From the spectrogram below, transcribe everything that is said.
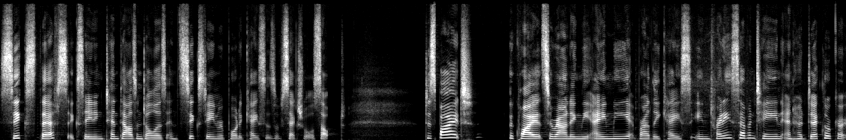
six thefts exceeding $10,000, and 16 reported cases of sexual assault. Despite the quiet surrounding the Amy Bradley case in 2017 and her declar-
